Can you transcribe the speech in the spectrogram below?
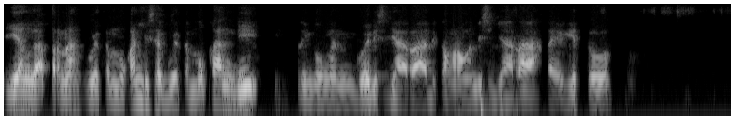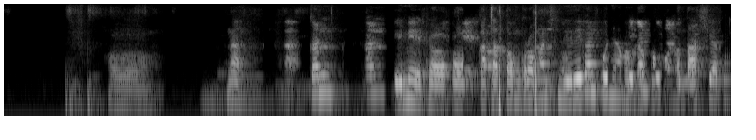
yang nggak pernah gue temukan bisa gue temukan di lingkungan gue di sejarah di tongkrongan di sejarah kayak gitu Oh. Nah, kan kan ini kalau, kalau kata tongkrongan sendiri kan punya beberapa konotasi atau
